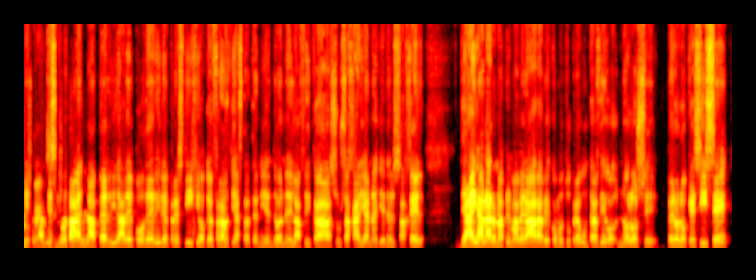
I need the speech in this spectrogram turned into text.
Y esto también sí, se nota en la pérdida de poder y de prestigio que Francia está teniendo en el África subsahariana y en el Sahel. De ahí hablar una primavera árabe, como tú preguntas, Diego, no lo sé, pero lo que sí sé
